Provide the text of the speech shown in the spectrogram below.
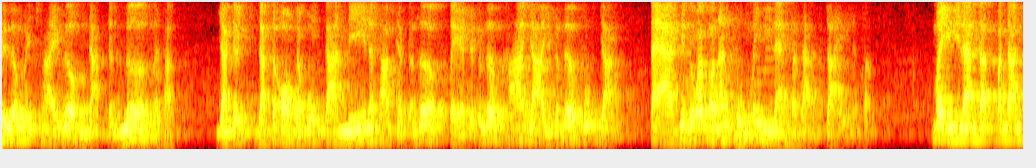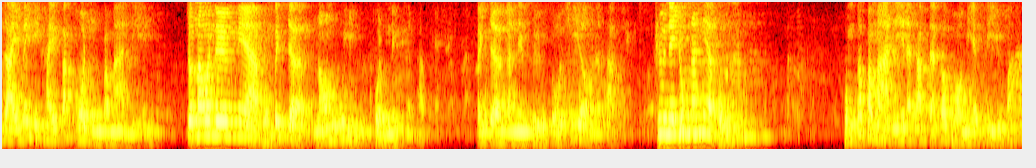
อยๆเริ่มไม่ใช่ เริ่มอยากจะเลิกนะครับ อยากจะอยากจะออกจากวงการนี้นะครับ อยากจะเลิกเสพอยากจะเลิกค้ายา อยากจะเลิกทุกอย่าง แต่เพียงแต่ว่าตอนนั้นผมไม่มีแรงบันดาลใจนะครับ ไม่มีแรงบันดาลใจ ไม่มีใครสักคนประมาณนี้ จนวันหนึ่งเนี่ย ผมไปเจอน้องผู้หญิงคนหนึ่งนะครับ ไปเจอกันในสื่อโซเชียลนะครับ คือในยุคนั้นเนี่ยผม ผมก็ประมาณนี้นะครับ แต่ก็พอมีเอฟซีอยู่บ้าง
